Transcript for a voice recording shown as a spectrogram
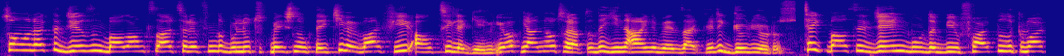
Son olarak da cihazın bağlantılar tarafında Bluetooth 5.2 ve Wi-Fi 6 ile geliyor. Yani o tarafta da yine aynı benzerlikleri görüyoruz. Tek bahsedeceğim burada bir farklılık var.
